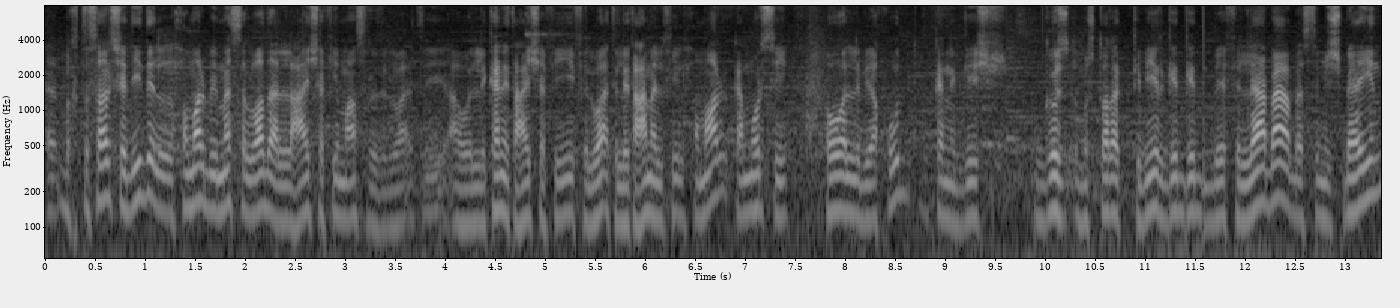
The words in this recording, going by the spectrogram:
باختصار شديد الحمار بيمثل الوضع اللي عايشة فيه مصر دلوقتي أو اللي كانت عايشة فيه في الوقت اللي اتعمل فيه الحمار. كان مرسي هو اللي بيقود. وكان الجيش جزء مشترك كبير جدا جدا في اللعبة بس مش باين.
